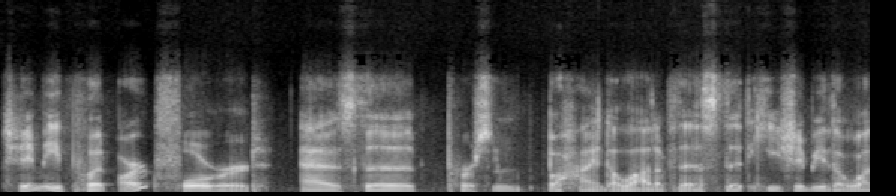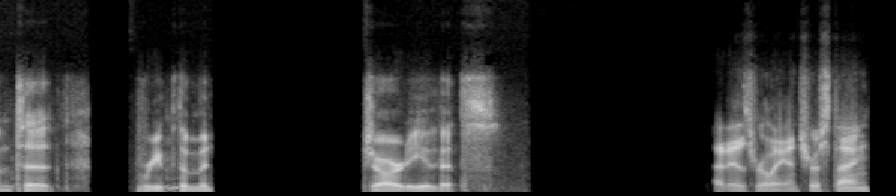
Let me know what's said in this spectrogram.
Jimmy put Art forward as the person behind a lot of this, that he should be the one to reap the majority of it. That is really interesting.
